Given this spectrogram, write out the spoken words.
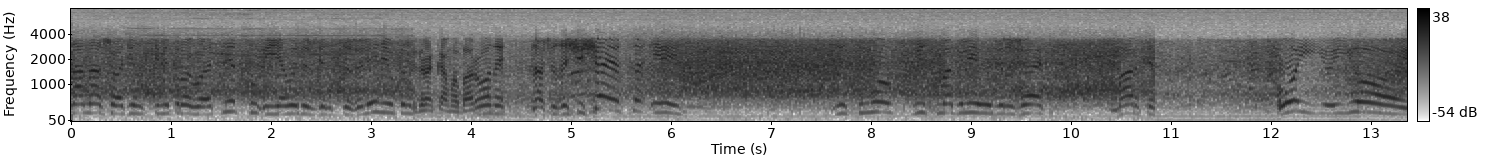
на нашу 11-метровую отметку, и я вынужден, к сожалению, к игрокам обороны. Наши защищаются и не смог, не смогли удержать Мартин. Ой-ой-ой.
